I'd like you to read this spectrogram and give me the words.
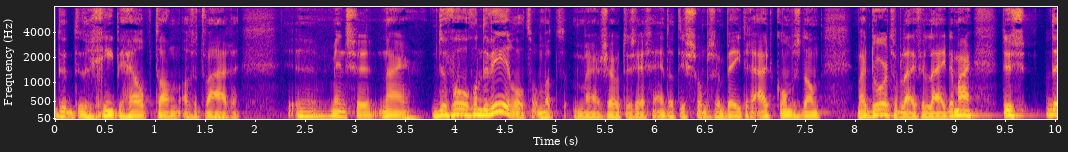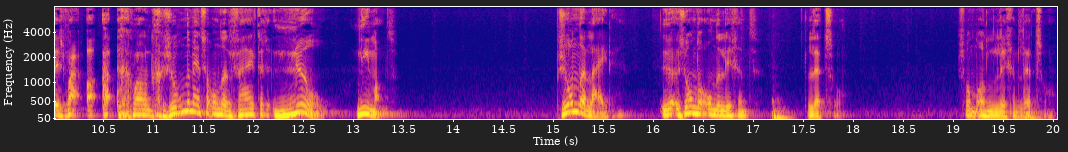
de, griep helpt dan als het ware uh, mensen naar de volgende wereld. Om het maar zo te zeggen. En dat is soms een betere uitkomst dan maar door te blijven lijden. Maar dus, dus maar, uh, gewoon gezonde mensen onder de 50, nul. Niemand. Zonder lijden. Zonder onderliggend letsel. Zonder onderliggend letsel.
